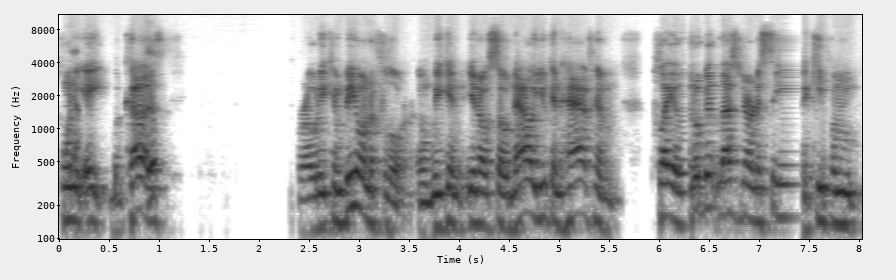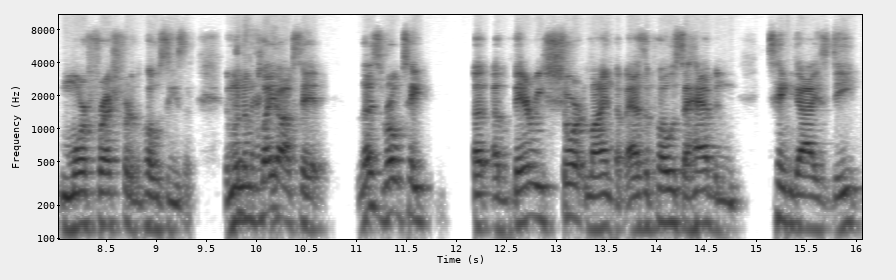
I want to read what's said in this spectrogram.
28? Yep. Because yep. Brodie can be on the floor and we can, you know, so now you can have him play a little bit less during the season to keep him more fresh for the postseason. And when exactly. the playoffs hit, let's rotate a, a, very short lineup as opposed to having 10 guys deep.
